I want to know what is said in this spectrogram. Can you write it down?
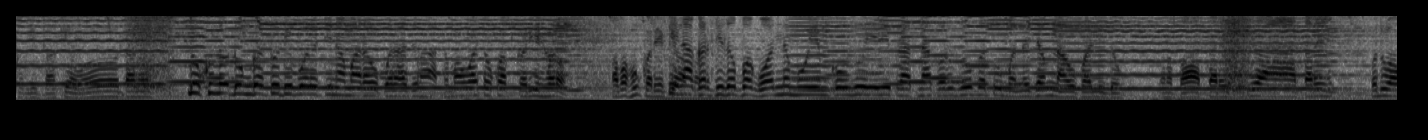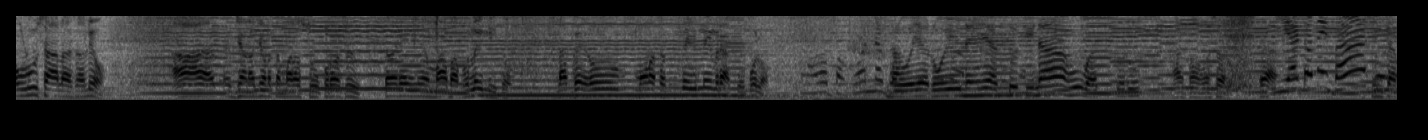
કરી બાકી હવે દુઃખનો ડુંગર તૂટી પડે ટીના મારા ઉપર આજે. હાથમાં હોય તો કંઈક કરીએ હળો હવે શું કરીએ એના કરતી તો ભગવાનને હું એમ કહું છું એવી પ્રાર્થના કરું છું કે તું મને જમ ના ઉપાડી લીધો પણ બા અત્યારે બધું અવળું ચાલે છે લ્યો. આ જણા જણા તમારો છોકરો છે ત્યારે મા બાપો લઈ લીધો. ના ગયો માણસ હતો તે નહીં રાખ્યો બોલો. રોય રોયું નહીં હટતું ટીના હું વાત કરું? હા ભાવ સર તો નહીં ચિંતા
